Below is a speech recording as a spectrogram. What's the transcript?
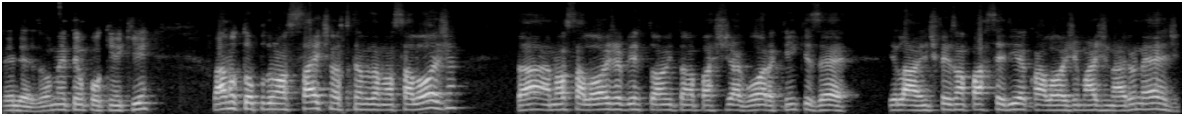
Beleza, vou aumentar um pouquinho aqui. Lá no topo do nosso site nós temos a nossa loja, tá? A nossa loja virtual, então, a partir de agora, quem quiser ir lá, a gente fez uma parceria com a loja Imaginário Nerd.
